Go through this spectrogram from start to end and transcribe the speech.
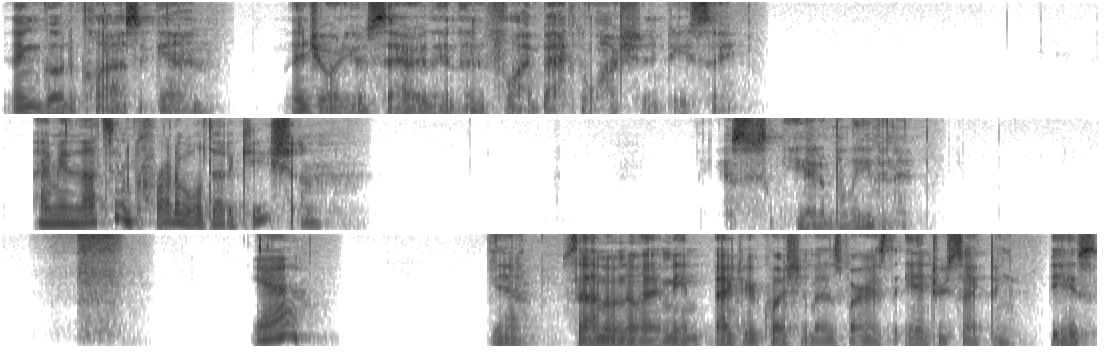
and then go to class again majority of Saturday, and then fly back to Washington D.C. I mean, that's incredible dedication. I guess you got to believe in it. Yeah. Yeah. So I don't know. I mean, back to your question, but as far as the intersecting piece,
